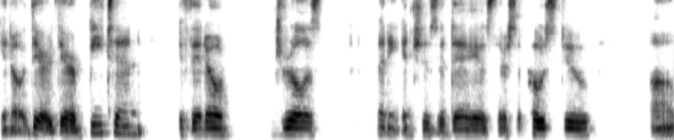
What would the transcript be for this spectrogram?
you know, they're they're beaten if they don't drill as many inches a day as they're supposed to. Uh,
